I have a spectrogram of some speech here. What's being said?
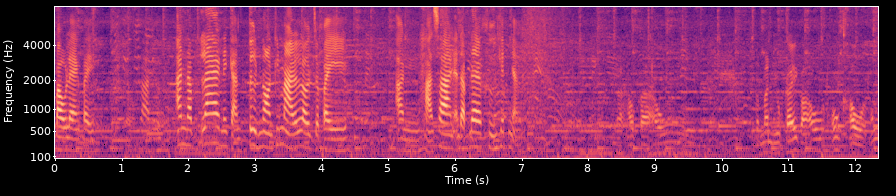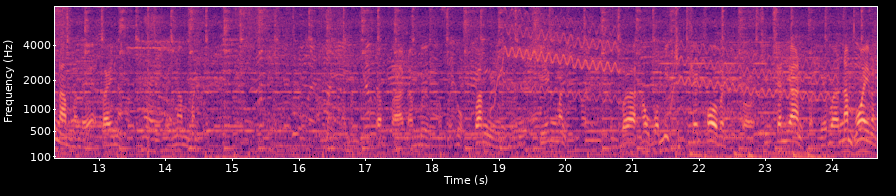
เบาแรงไป อันดับแรกในการตื่นนอนขึ้นมาแล้วเราจะไปอันหาชาญอันดับแรกคือเฮ็ดอย่างถ้าเอาก็เอาถ้ามันอยู่ไกลก็เอาท้องเขาท้องนำมาแหละไปนะไปนำมันมันอยู่ตามป่าตามเมืองเอาไปลวกฟังเสียงมันผมว่าเขาบ่มีคิดแค่ข้อมันก็เสียงสัญญาณก็แปลว่าน้ำห้อยมัน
